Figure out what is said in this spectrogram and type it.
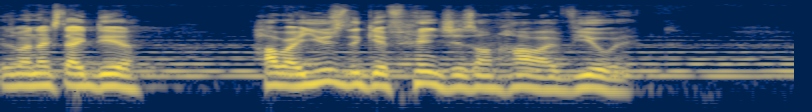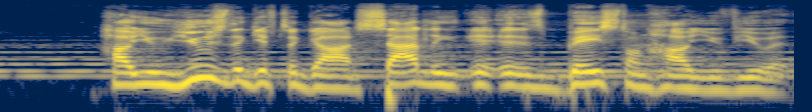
Here's my next idea how I use the gift hinges on how I view it. How you use the gift of God, sadly, is based on how you view it.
